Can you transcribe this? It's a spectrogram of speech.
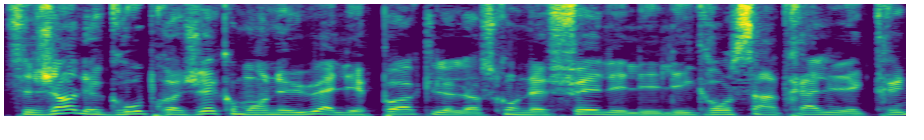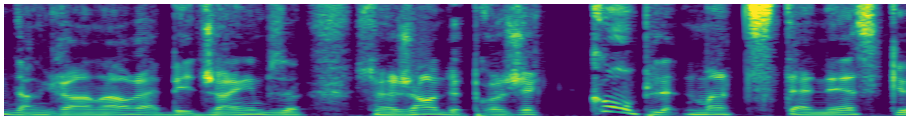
C'est le genre de gros projet comme on a eu à l'époque lorsqu'on a fait les, les, les, grosses centrales électriques dans le Grand Nord à Bay James. C'est un genre de projet complètement titanesque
